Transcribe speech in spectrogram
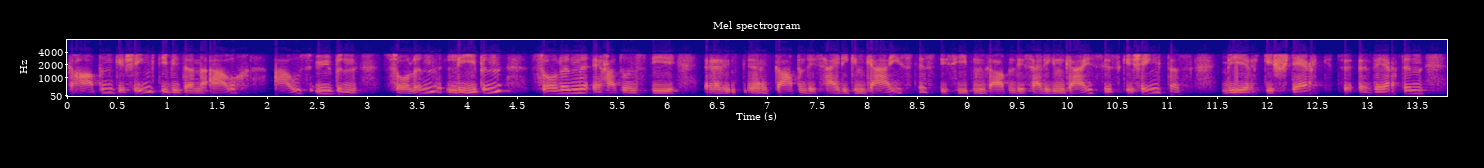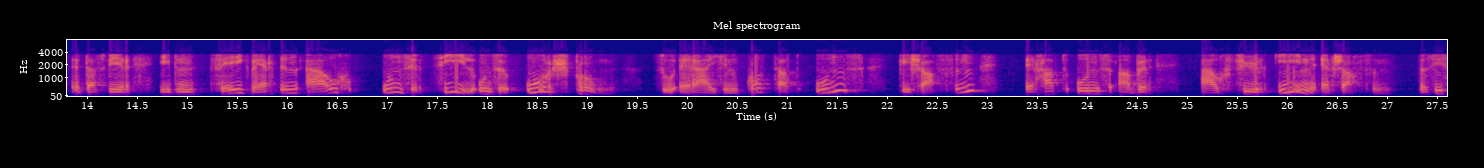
Gaben geschenkt, die wir dann auch ausüben sollen, leben sollen. Er hat uns die äh, Gaben des Heiligen Geistes, die sieben Gaben des Heiligen Geistes geschenkt, dass wir gestärkt werden, dass wir eben fähig werden, auch unser Ziel, unser Ursprung zu erreichen. Gott hat uns geschaffen, er hat uns aber auch für ihn erschaffen. Das ist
